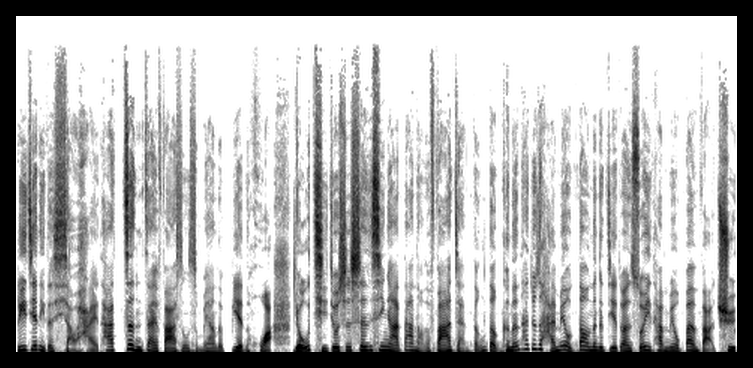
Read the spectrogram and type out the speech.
理解你的小孩他正在发生什么样的变化，尤其就是身心啊、大脑的发展等等，可能他就是还没有到那个阶段，所以他没有办法去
